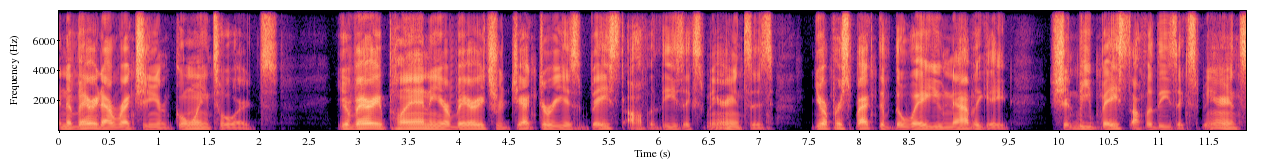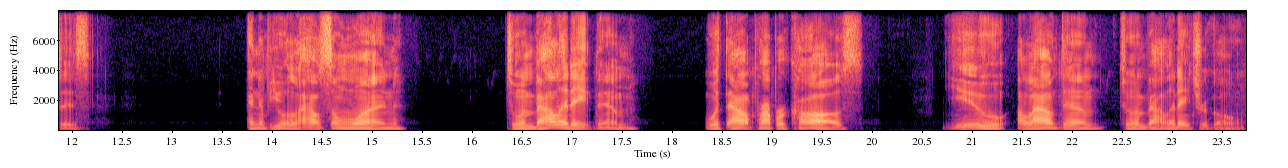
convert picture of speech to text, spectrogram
in the very direction you're going towards. Your very plan and your very trajectory is based off of these experiences. Your perspective, the way you navigate, should be based off of these experiences. And if you allow someone to invalidate them without proper cause, you allow them to invalidate your goal.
